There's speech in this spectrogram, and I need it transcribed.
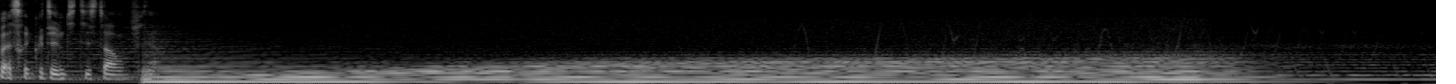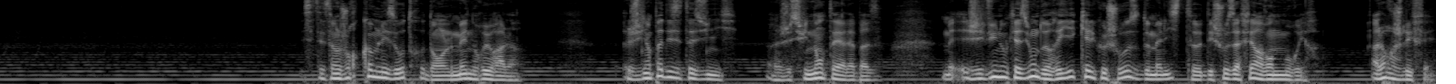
va se réécouter une petite histoire de finir. Un jour comme les autres dans le Maine rural. Je viens pas des États-Unis, euh, je suis nantais à la base, mais j'ai vu une occasion de rayer quelque chose de ma liste des choses à faire avant de mourir. Alors je l'ai fait.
